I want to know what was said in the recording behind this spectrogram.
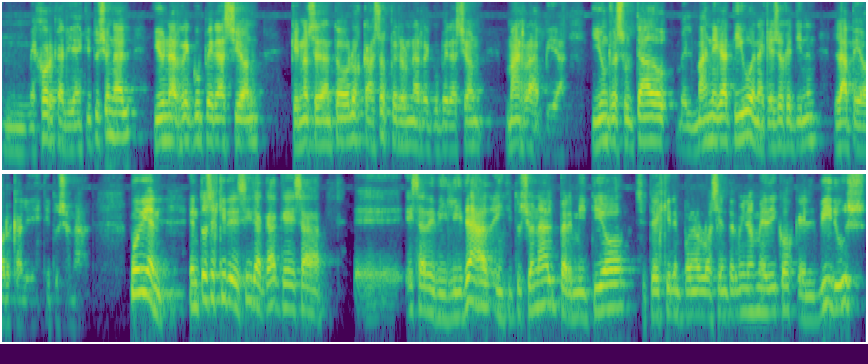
mejor calidad institucional y una recuperación que no se da en todos los casos, pero una recuperación más rápida. Y un resultado el más negativo en aquellos que tienen la peor calidad institucional. Muy bien, entonces quiere decir acá que esa, eh, esa debilidad institucional permitió, si ustedes quieren ponerlo así en términos médicos, que el virus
